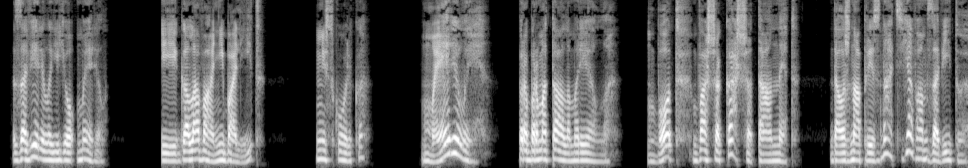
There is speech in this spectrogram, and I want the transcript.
— заверила ее Мэрил. «И голова не болит?» «Нисколько». «Мэрилы», — пробормотала Мариэлла. «Вот ваша каша, Таанет. Должна признать, я вам завидую.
